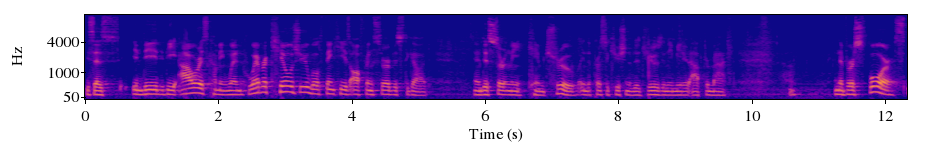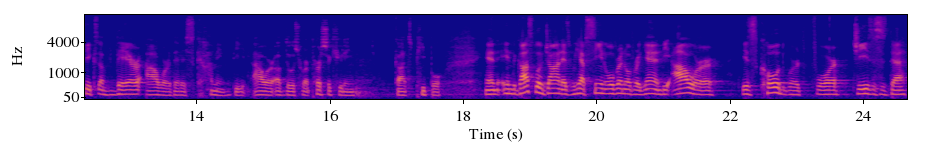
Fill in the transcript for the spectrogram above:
He says, Indeed, the hour is coming when whoever kills you will think he is offering service to God. And this certainly came true in the persecution of the Jews in the immediate aftermath. And then verse 4 speaks of their hour that is coming, the hour of those who are persecuting God's people. And in the Gospel of John, as we have seen over and over again, the hour is code word for Jesus' death,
